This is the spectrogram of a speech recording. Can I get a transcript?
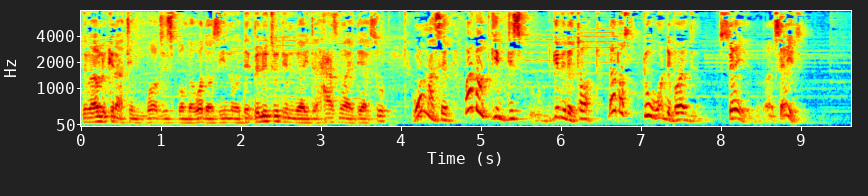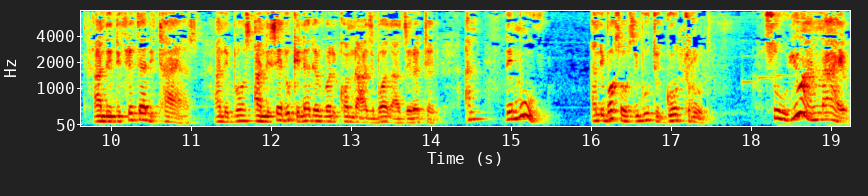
They were looking at him, what's this bomber, what does he know? They belittled him, he has no idea. So one man said, why not give this, give it a thought? Let us do what the boy say, says. And they deflated the tires, and the boss, and they said, okay, let everybody come down as the boss has directed. And they moved. And the boss was able to go through. So you and I,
